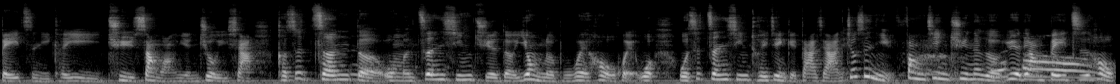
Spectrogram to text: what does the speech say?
杯子你可以去上网研究一下，可是真的，我们真心觉得用了不会后悔。我我是真心推荐给大家，就是你放进去那个月亮杯之后，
